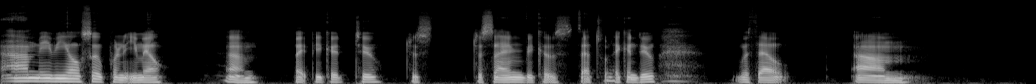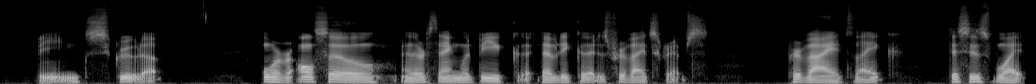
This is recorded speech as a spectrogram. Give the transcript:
um, maybe also put an email. Um, might be good too. Just just saying because that's what I can do without um being screwed up. Or also another thing would be good that would be good is provide scripts. Provide like this is what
